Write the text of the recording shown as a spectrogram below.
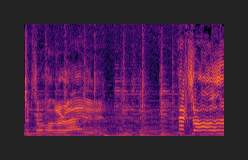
That's all right. That's all right,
